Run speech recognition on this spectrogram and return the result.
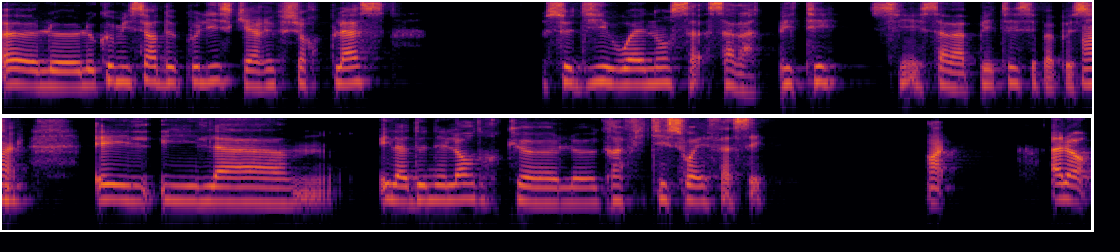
Euh, le, le commissaire de police qui arrive sur place se dit, ouais, non, ça, ça va péter. Si ça va péter, c'est pas possible. Et il, il a, il a donné l'ordre que le graffiti soit effacé. Ouais. Alors,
